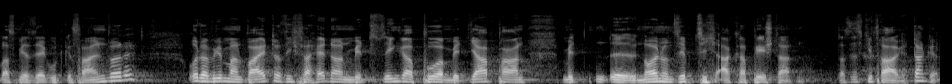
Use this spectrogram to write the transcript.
was mir sehr gut gefallen würde? Oder will man weiter sich verheddern mit Singapur, mit Japan, mit äh, 79 AKP-Staaten? Das ist die Frage. Danke.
